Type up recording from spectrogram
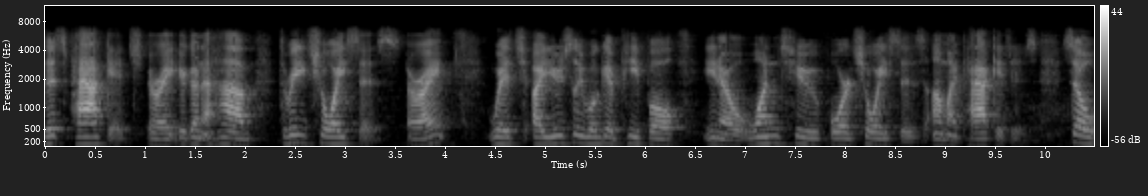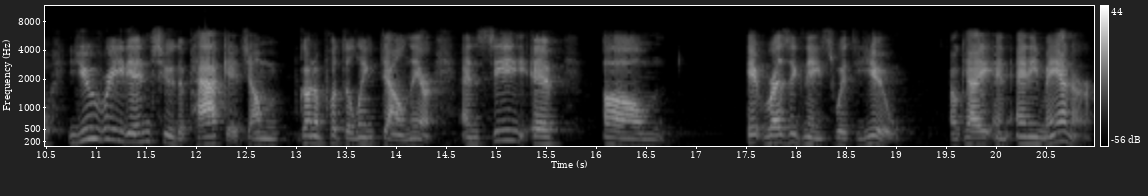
this package, all right, you're going to have three choices, all right, which I usually will give people, you know, one, two, four choices on my packages. So you read into the package. I'm going to put the link down there and see if um, it resonates with you, okay, in any manner.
